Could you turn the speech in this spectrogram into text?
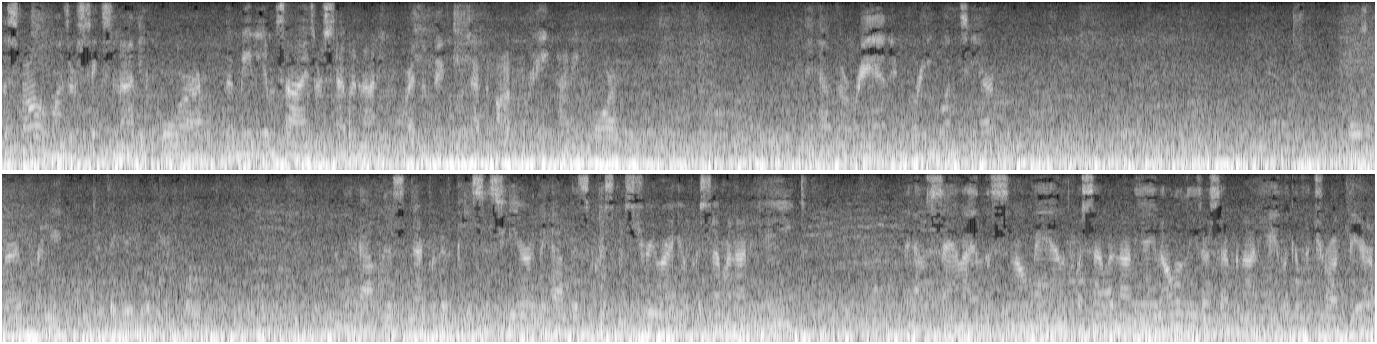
the smaller ones are $6.94. The medium size are $7.94. And the bigger ones at the bottom are $8.94. They have the red and green ones here. Those are very pretty. And they have this decorative pieces here. They have this Christmas tree right here for $7.98. They have Santa and the snowman for $7.98. All of these are $7.98. Look at the truck there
